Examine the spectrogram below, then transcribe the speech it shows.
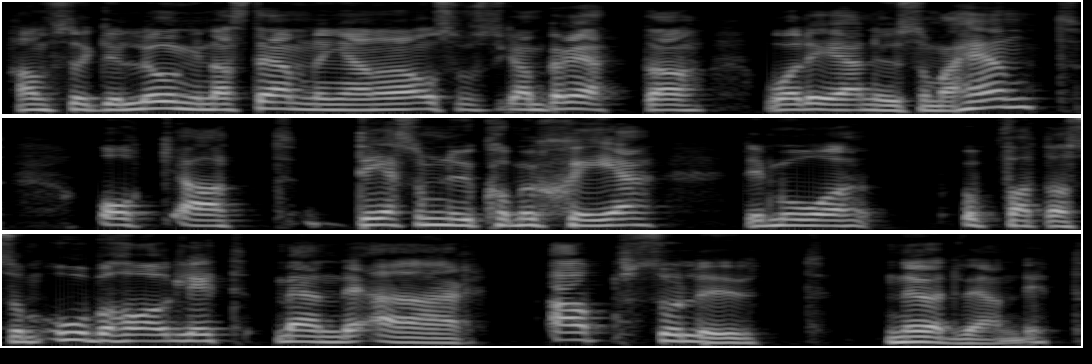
Han försöker lugna stämningarna och så försöker han berätta vad det är nu som har hänt. Och att det som nu kommer ske, det må uppfattas som obehagligt, men det är absolut nödvändigt.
